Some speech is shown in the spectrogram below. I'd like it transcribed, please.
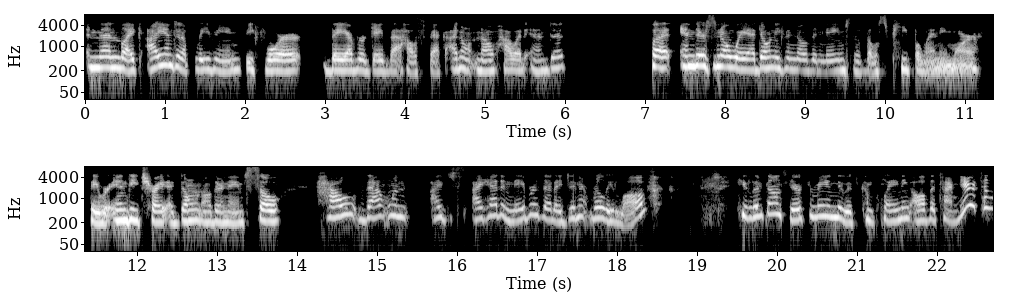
and then like i ended up leaving before they ever gave that house back. I don't know how it ended but and there's no way i don't even know the names of those people anymore. They were in detroit i don't know their names. So how that one i just i had a neighbor that i didn't really love. He lived downstairs from me and he was complaining all the time you're too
